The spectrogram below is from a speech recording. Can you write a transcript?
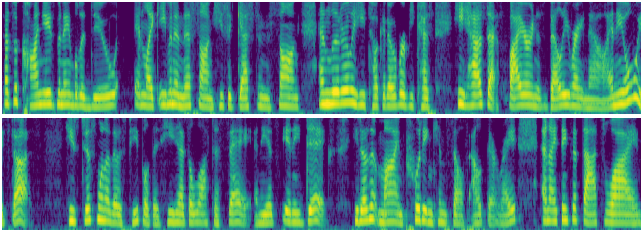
that's what Kanye's been able to do. And like even in this song, he's a guest in the song, and literally he took it over because he has that fire in his belly right now, and he always does. He's just one of those people that he has a lot to say, and he has and he digs. He doesn't mind putting himself out there, right? And I think that that's why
